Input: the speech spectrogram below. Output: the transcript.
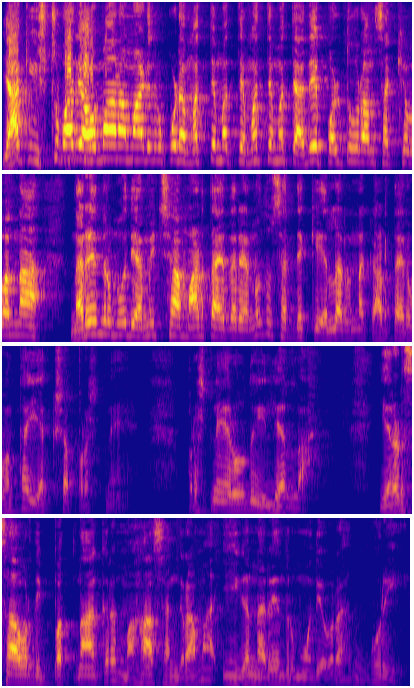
ಯಾಕೆ ಇಷ್ಟು ಬಾರಿ ಅವಮಾನ ಮಾಡಿದರೂ ಕೂಡ ಮತ್ತೆ ಮತ್ತೆ ಮತ್ತೆ ಮತ್ತೆ ಅದೇ ಪಲ್ಟೂರಾಮ್ ಸಖ್ಯವನ್ನು ನರೇಂದ್ರ ಮೋದಿ ಅಮಿತ್ ಶಾ ಮಾಡ್ತಾ ಇದ್ದಾರೆ ಅನ್ನೋದು ಸದ್ಯಕ್ಕೆ ಎಲ್ಲರನ್ನ ಕಾಡ್ತಾ ಇರುವಂಥ ಯಕ್ಷ ಪ್ರಶ್ನೆ. ಪ್ರಶ್ನೆ ಇರುವುದು ಇಲ್ಲಿ ಅಲ್ಲ. ಎರಡು ಸಾವಿರದ ಇಪ್ಪತ್ನಾಲ್ಕರ ಮಹಾಸಂಗ್ರಾಮ ಈಗ ನರೇಂದ್ರ ಮೋದಿಯವರ ಗುರಿ.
